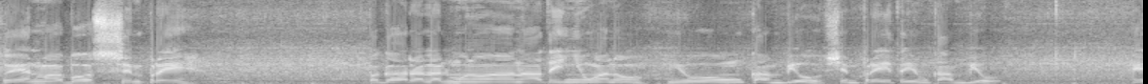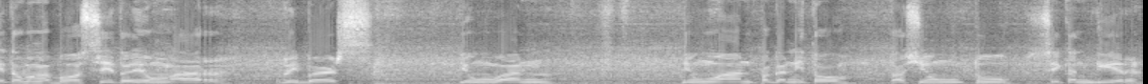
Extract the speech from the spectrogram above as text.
So yan mga boss, siyempre pag-aaralan muna natin yung ano, yung cambio. Siyempre ito yung cambio. Ito mga boss, ito yung R reverse, yung 1 yung 1 pag ganito, tapos yung 2 second gear,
